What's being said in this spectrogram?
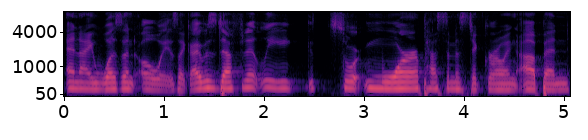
and I wasn't always. Like I was definitely sort more pessimistic growing up and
